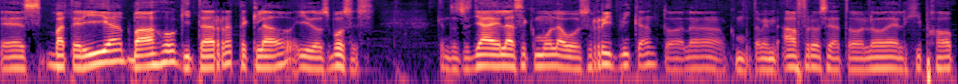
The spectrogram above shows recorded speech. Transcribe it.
Es batería, bajo, guitarra, teclado y dos voces. Entonces ya él hace como la voz rítmica, toda la, como también afro, o sea, todo lo del hip hop,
